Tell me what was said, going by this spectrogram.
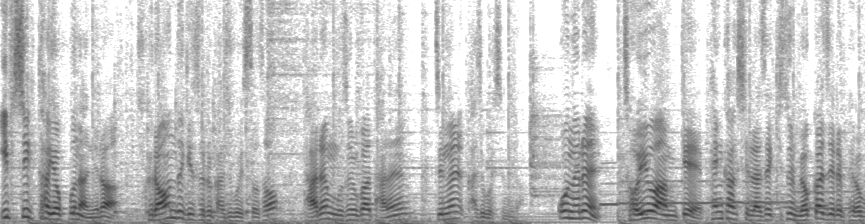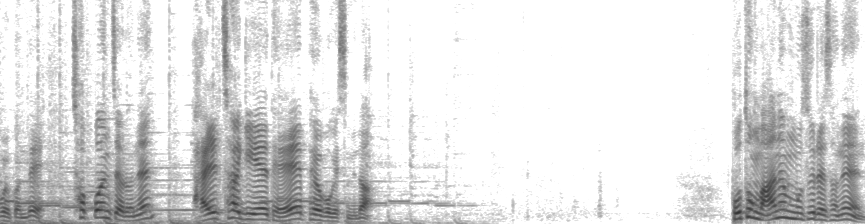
입식 타격뿐 아니라 그라운드 기술을 가지고 있어서 다른 무술과 다른 특징을 가지고 있습니다. 오늘은 저희와 함께 펜칵실랏의 기술 몇 가지를 배워볼 건데 첫 번째로는 발차기에 대해 배워보겠습니다. 보통 많은 무술에서는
